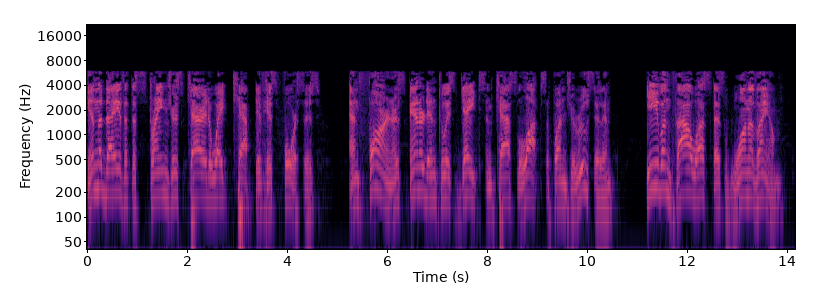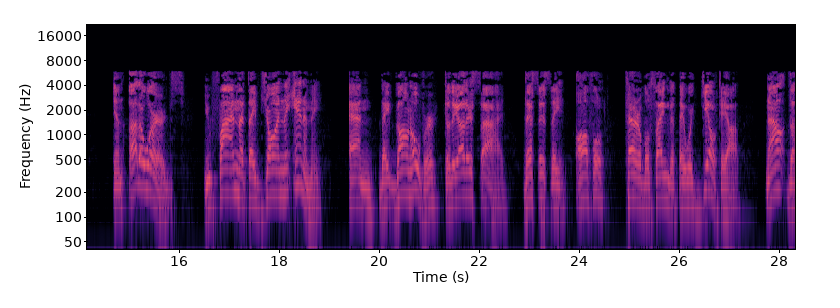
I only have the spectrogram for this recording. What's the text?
in the day that the strangers carried away captive his forces, and foreigners entered into his gates and cast lots upon Jerusalem, even thou wast as one of them. In other words, you find that they've joined the enemy and they've gone over to the other side. This is the awful, terrible thing that they were guilty of. Now, the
